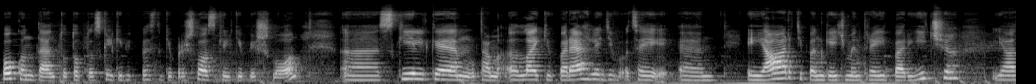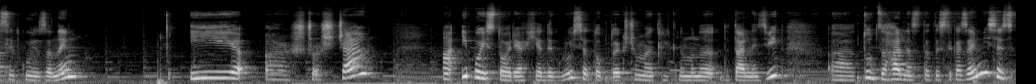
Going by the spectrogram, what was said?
по контенту, тобто скільки підписників прийшло, скільки пішло, е, скільки там лайків, переглядів, оцей е, AR, типу Engagement Rate per Reach, я слідкую за ним. І що ще? А, і по історіях я дивлюся. Тобто, якщо ми клікнемо на детальний звіт, тут загальна статистика за місяць,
